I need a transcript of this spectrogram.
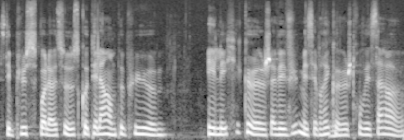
c'était plus voilà ce, côté-là un peu plus euh, ailé que j'avais vu, mais c'est vrai que je trouvais ça euh,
